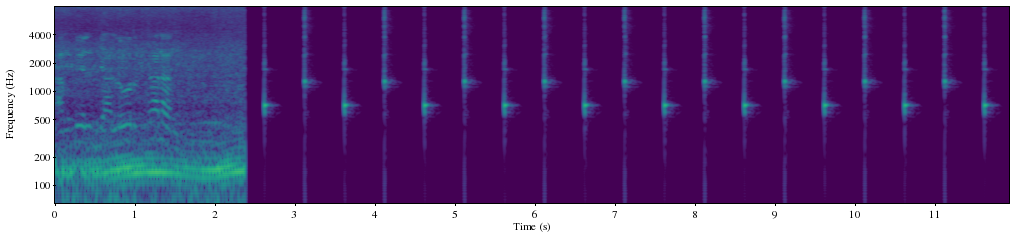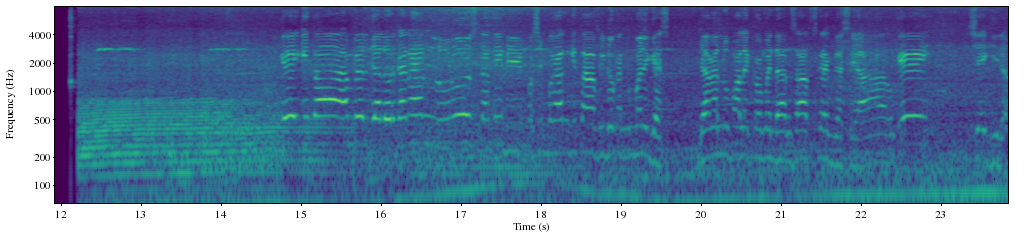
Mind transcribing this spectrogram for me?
ambil jalur kanan Oke, kita ambil jalur kanan, lurus. Nanti di persimpangan kita videokan kembali, guys. Jangan lupa like, komen, dan subscribe, guys ya. Oke, Shegida.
